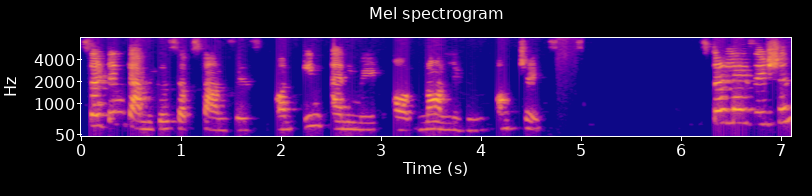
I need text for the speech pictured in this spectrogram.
certain chemical substances on inanimate or non-living objects. Sterilization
